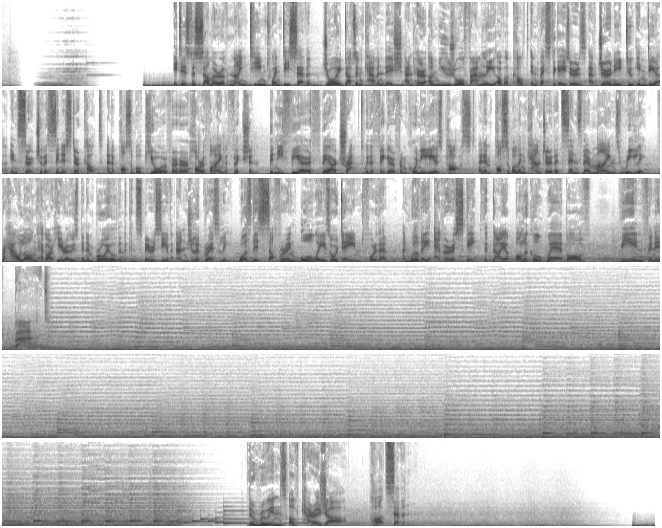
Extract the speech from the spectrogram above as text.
It is the summer of 1927. Joy Dutton Cavendish and her unusual family of occult investigators have journeyed to India in search of a sinister cult and a possible cure for her horrifying affliction. Beneath the earth, they are trapped with a figure from Cornelia's past, an impossible encounter that sends their minds reeling. For how long have our heroes been embroiled in the conspiracy of Angela Gresley? Was this suffering always ordained for them? And will they ever escape the diabolical web of the infinite bad? The Ruins of Kharajah, Part 7.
